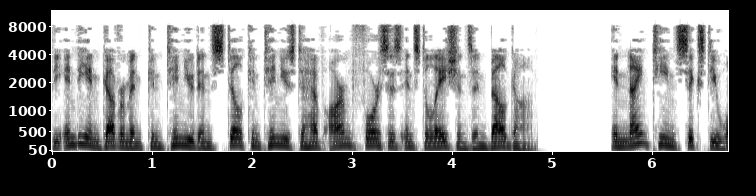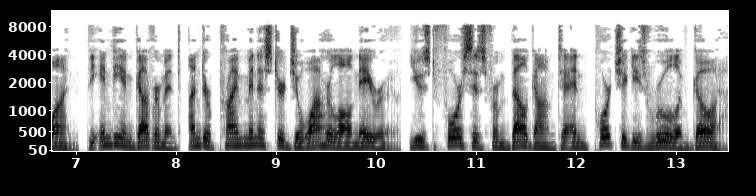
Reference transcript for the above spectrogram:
the Indian government continued and still continues to have armed forces installations in Belgaum. In 1961, the Indian government, under Prime Minister Jawaharlal Nehru, used forces from Belgaum to end Portuguese rule of Goa.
